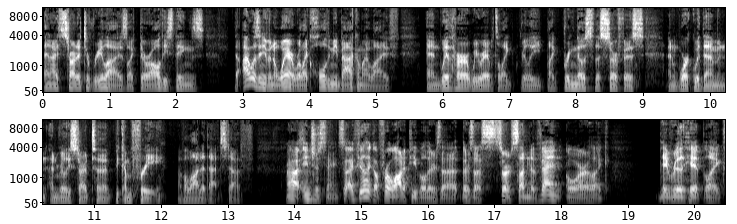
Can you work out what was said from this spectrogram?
and I started to realize like there are all these things that I wasn't even aware were like holding me back in my life. And with her, we were able to like really like bring those to the surface and work with them and, and really start to become free of a lot of that stuff. Uh, interesting. So I feel like for a lot of people, there's a there's a sort of sudden event, or like they really hit like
